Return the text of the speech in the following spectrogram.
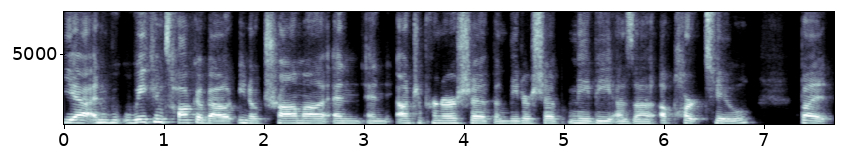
Yeah, and we can talk about you know trauma and and entrepreneurship and leadership maybe as a, a part two, but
